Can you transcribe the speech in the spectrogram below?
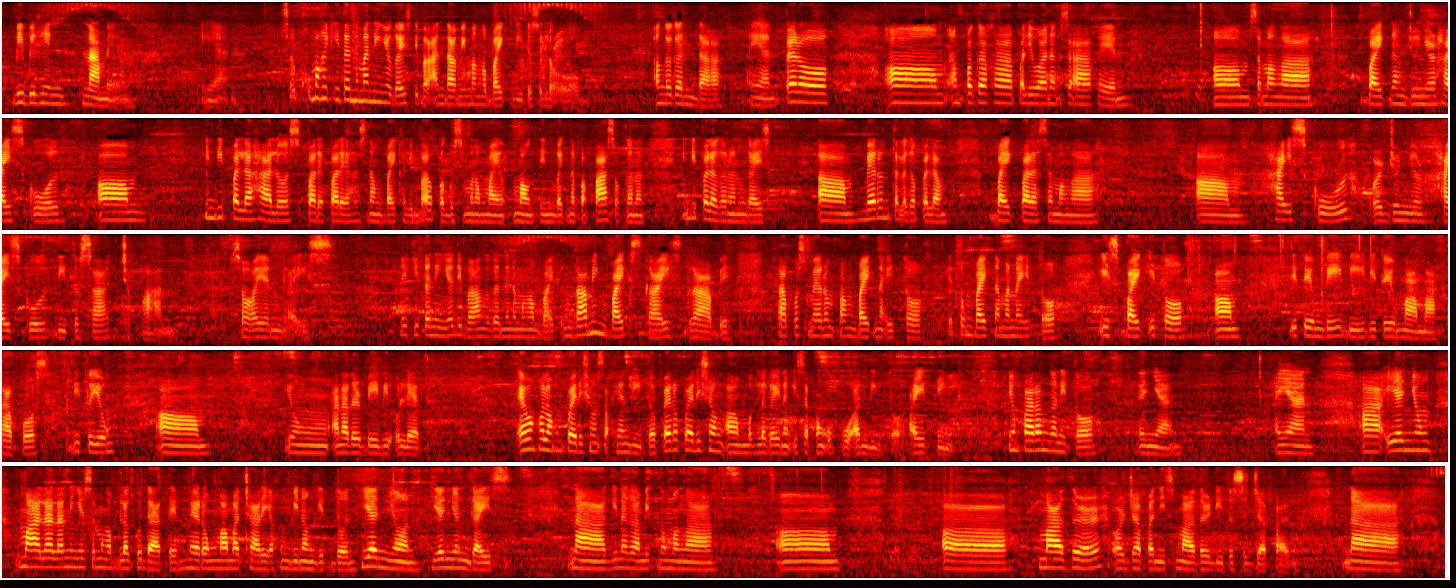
bibilhin namin. Ayan. So, kung makikita naman ninyo guys, diba, ang dami mga bike dito sa loob. Ang gaganda. Ayan. Pero, um, ang pagkakapaliwanag sa akin, um, sa mga bike ng junior high school, um, hindi pala halos pare-parehas ng bike. Halimbawa, pag gusto mo ng mountain bike na papasok, ganun. Hindi pala ganun, guys. Um, meron talaga palang bike para sa mga um, high school or junior high school dito sa Japan. So, ayan, guys. Nakikita ninyo, di ba? Ang gaganda ng mga bike. Ang daming bikes, guys. Grabe. Tapos, meron pang bike na ito. Itong bike naman na ito is bike ito. Um, dito yung baby, dito yung mama. Tapos, dito yung um, yung another baby ulit. Ewan ko lang kung pwede siyang sakyan dito. Pero pwede siyang um, maglagay ng isa pang upuan dito. I think. Yung parang ganito. Ganyan. Ayan. Uh, iyan yung maalala ninyo sa mga vlog ko dati. Merong Mama Chari akong binanggit doon. Yan yon Yan yon guys. Na ginagamit ng mga um, uh, mother or Japanese mother dito sa Japan. Na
